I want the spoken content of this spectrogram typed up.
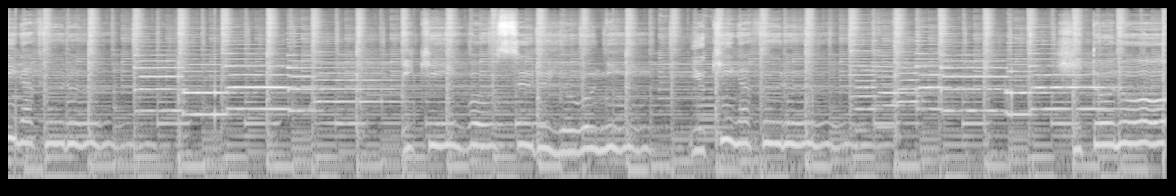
雪が降る息をするように雪が降る。人の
